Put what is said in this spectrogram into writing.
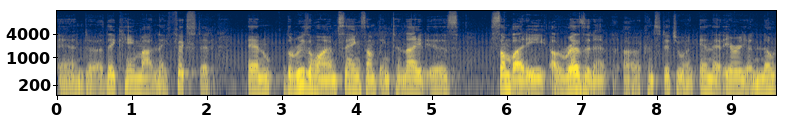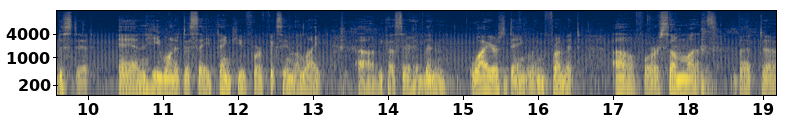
and uh, they came out and they fixed it. And the reason why I'm saying something tonight is somebody, a resident, a constituent in that area noticed it, and he wanted to say thank you for fixing the light, uh, because there had been wires dangling from it uh, for some months. But uh,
